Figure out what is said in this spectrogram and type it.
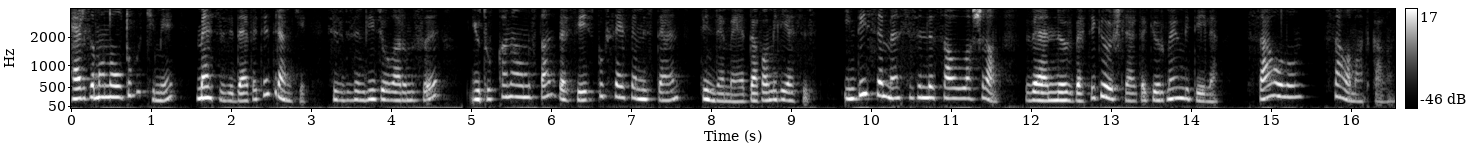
Hər zaman olduğu kimi mən sizi dəvət edirəm ki, siz bizim videolarımızı YouTube kanalımızdan və Facebook səhifəmizdən dinləməyə davam eləyəsiniz. İndi isə mən sizinlə sağollaşıram və növbəti görüşlərdə görmək ümidi ilə sağ olun, salamat qalın.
